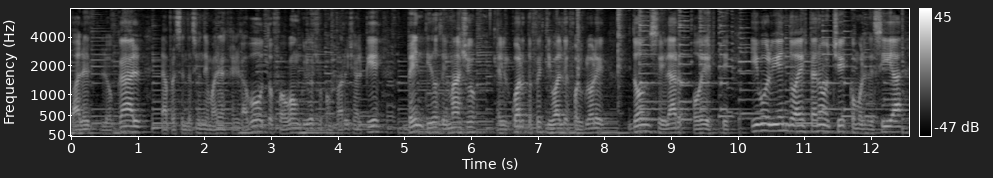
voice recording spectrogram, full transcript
ballet local, la presentación de María Ángel Gaboto, fogón criollo con parrilla al pie. 22 de mayo, el cuarto festival de folclore Doncelar Oeste. Y volviendo a esta noche, como les decía,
